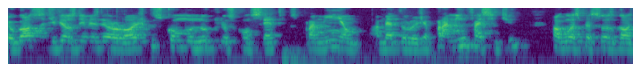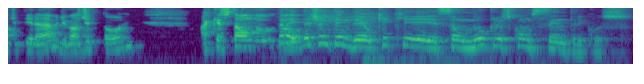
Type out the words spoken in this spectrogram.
Eu gosto de ver os níveis neurológicos como núcleos concêntricos. Para mim, é a metodologia, para mim, faz sentido. Algumas pessoas gostam de pirâmide, gostam de torre. a questão do. Peraí, deixa eu entender o que, que são núcleos concêntricos.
